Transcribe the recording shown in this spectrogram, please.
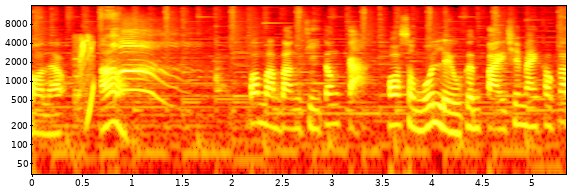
พอแล้วอ้าวเพราะมาบางทีต้องกะพอสมมุติเหลวเกินไปใช่ไหมเขาก็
